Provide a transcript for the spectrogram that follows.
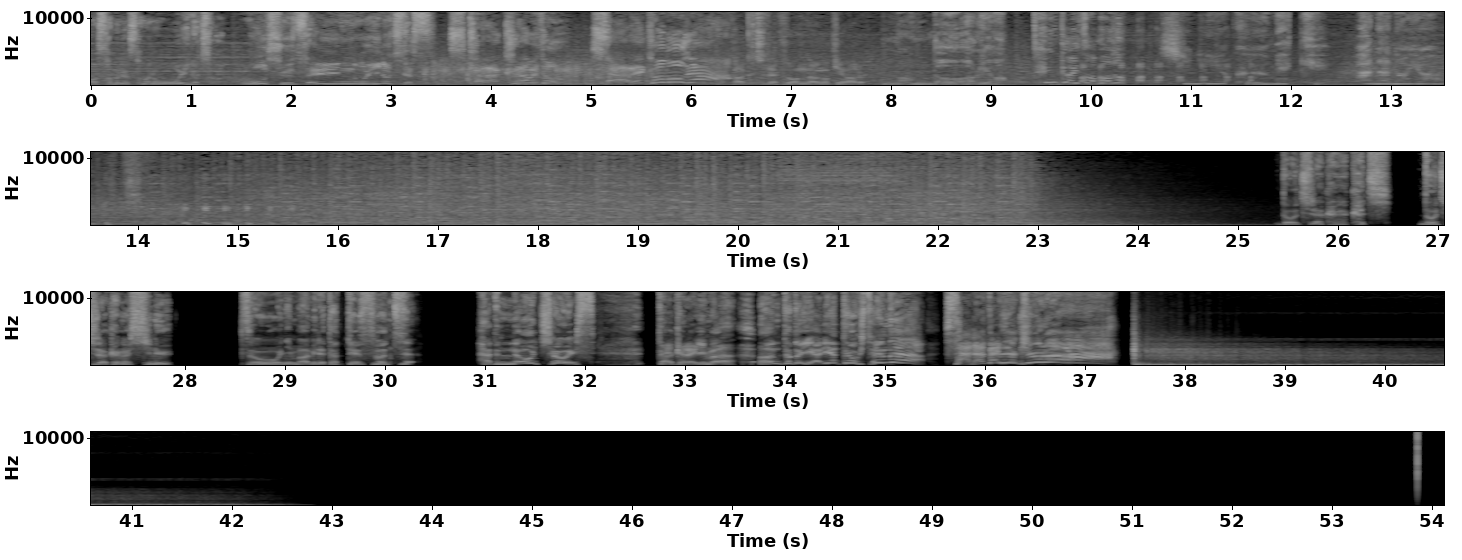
政宗様のお命は欧州全員の命です。力比べとされ込もうが！各地で不穏な動きがある。なんだありゃ。天海様！死にゆくうめき花のよどちらかが勝ちどちらかが死ぬ。憎悪にまみれたデスマッチだ。Had no choice! だから今あんたとやり合っておきてんだ。真田幸村!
